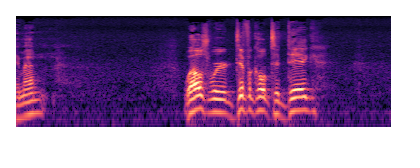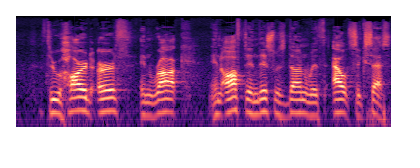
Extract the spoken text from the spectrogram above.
Amen. Wells were difficult to dig through hard earth and rock, and often this was done without success.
